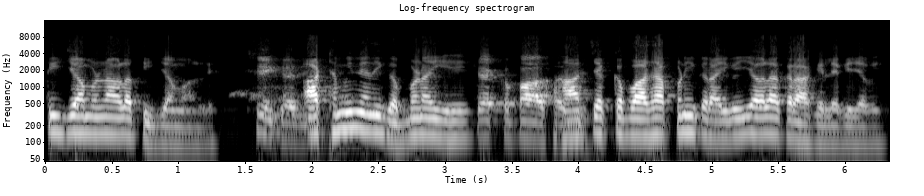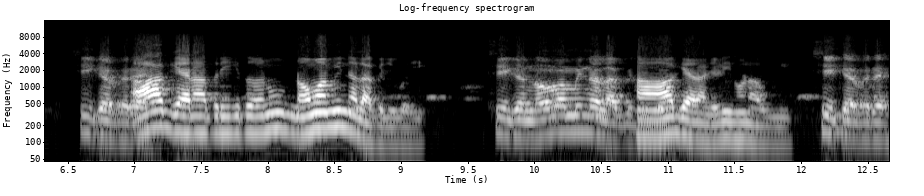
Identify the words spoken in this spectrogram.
ਤੀਜਾ ਮੰਨ ਵਾਲਾ ਤੀਜਾ ਮੰਨ ਲਿਆ ਠੀਕ ਹੈ ਜੀ। 8 ਮਹੀਨਿਆਂ ਦੀ ਗੱਭਣ ਆਈ ਇਹ। ਚੈੱਕ ਪਾਸ ਆ ਹਾਂ ਚੈੱਕ ਪਾਸ ਆਪਣੀ ਕਰਾਈ ਬਈ ਅਗਲਾ ਕਰਾ ਕੇ ਲੈ ਕੇ ਜਾਵੇ। ਠੀਕ ਹੈ ਵੀਰੇ। ਆਹ 11 ਤਰੀਕ ਤੋਂ ਇਹਨੂੰ 9ਵਾਂ ਮਹੀਨਾ ਲੱਗ ਜੂਗਾ ਜੀ। ਠੀਕ ਹੈ ਨੌਵਾਂ ਮਹੀਨਾ ਲੱਗ ਹਾਂ ਜੂ ਆਹ 11 ਜਿਹੜੀ ਹੁਣ ਆਊਗੀ। ਠੀਕ ਹੈ ਵੀਰੇ।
